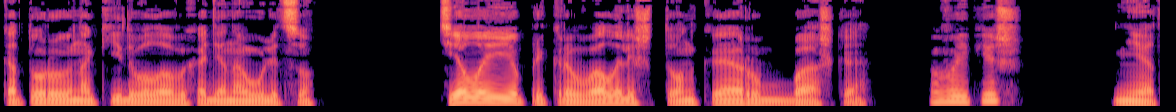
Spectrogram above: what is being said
которую накидывала, выходя на улицу. Тело ее прикрывала лишь тонкая рубашка. «Выпьешь?» «Нет».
